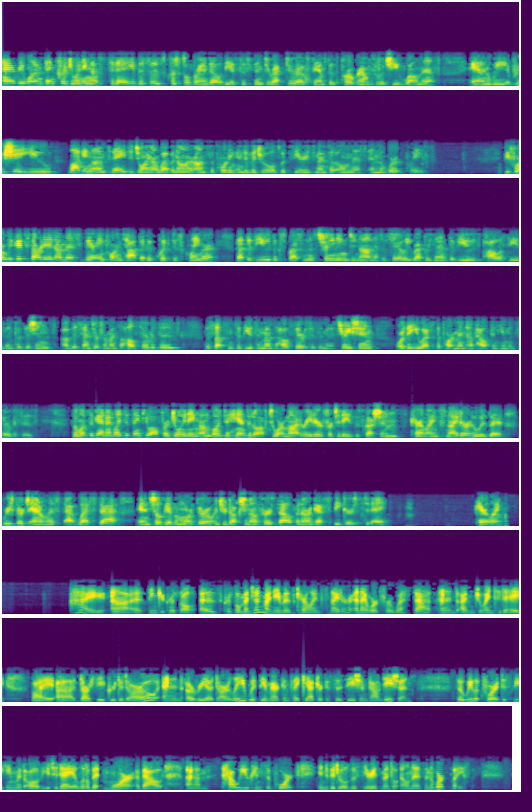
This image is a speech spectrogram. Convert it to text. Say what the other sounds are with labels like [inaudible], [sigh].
Hi, everyone. Thanks for joining us today. This is Crystal Brando, the Assistant Director of SAMHSA's Program to Achieve Wellness, and we appreciate you logging on today to join our webinar on supporting individuals with serious mental illness in the workplace. Before we get started on this very important topic, a quick disclaimer that the views expressed in this training do not necessarily represent the views, policies, and positions of the Center for Mental Health Services, the Substance Abuse and Mental Health Services Administration, or the U.S. Department of Health and Human Services. So once again, I'd like to thank you all for joining. I'm going to hand it off to our moderator for today's discussion, Caroline Snyder, who is a research analyst at Westat, and she'll give a more thorough introduction of herself and our guest speakers today. Caroline? Hi, uh, thank you, Crystal. As Crystal mentioned, my name is Caroline Snyder, and I work for Westat, and I'm joined today by uh, Darcy Gruttadaro and Aria Darley with the American Psychiatric Association Foundation. So we look forward to speaking with all of you today a little bit more about um, how you can support individuals with serious mental illness in the workplace.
